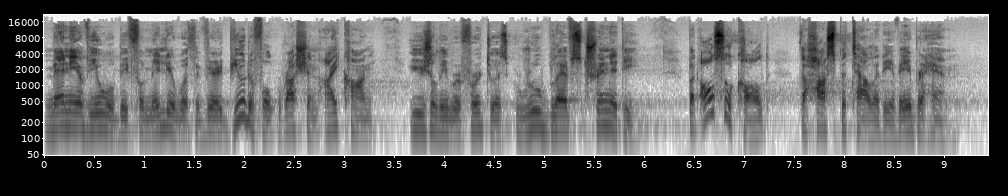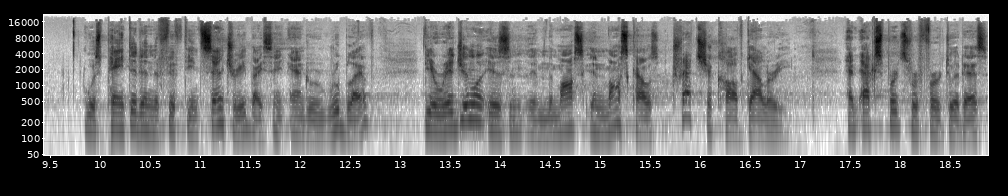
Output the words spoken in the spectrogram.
Many of you will be familiar with a very beautiful Russian icon, usually referred to as Rublev's Trinity but also called the Hospitality of Abraham. It was painted in the 15th century by St. Andrew Rublev. The original is in, in, Mos- in Moscow's Tretyakov Gallery, and experts refer to it as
